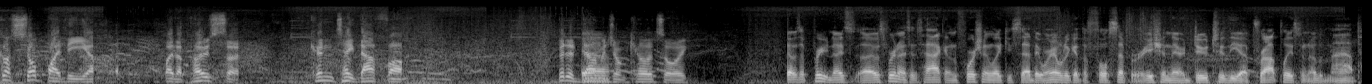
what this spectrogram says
got- shot by the uh, by the poster. Couldn't take that far. Bit of Yeah. damage on Killatoy. That was a pretty nice, uh, it was a pretty nice attack, and unfortunately, like you said, they weren't able to get the full separation there due to the uh, prop placement of the map.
